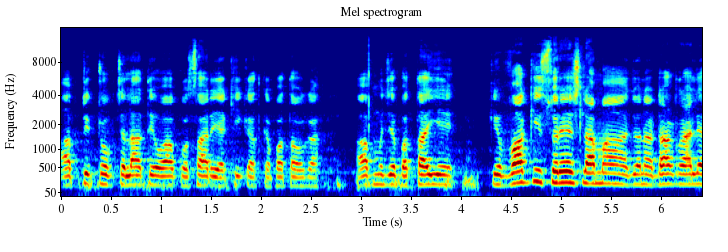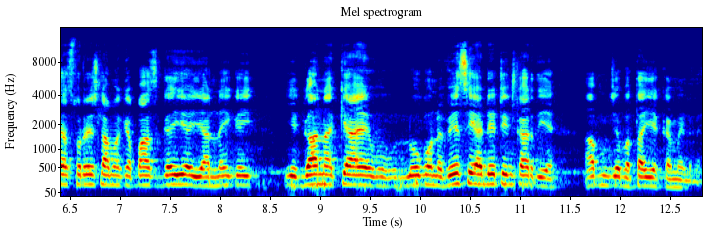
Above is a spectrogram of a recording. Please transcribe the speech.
आप टिकटॉक चलाते हो, आपको सारी हकीकत का पता होगा। आप मुझे बताइए कि वाकई सुरेश लामा जो ना, डॉक्टर आलिया सुरेश लामा के पास गई है या नहीं गई? ये गाना क्या है? वो लोगों ने वैसे एडिटिंग कर दिया आप मुझे बताइए कमेंट में।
